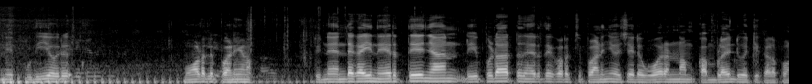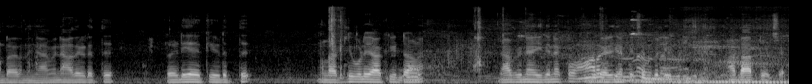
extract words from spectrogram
ഇനി പുതിയ ഒരു മോഡൽ പണിയണം. പിന്നെ എന്റെ കൈ നേരത്തെ ഞാൻ ഡീപ്പ് ഡാർട്ട് നേരത്തെ കുറച്ച് പണിഞ്ഞു വെച്ചാൽ ഒരെണ്ണം കംപ്ലൈന്റ് പറ്റി കിടപ്പുണ്ടായിരുന്നു. ഞാൻ പിന്നെ അതെടുത്ത് റെഡിയാക്കി എടുത്ത് നമ്മൾ അടിപൊളിയാക്കിയിട്ടാണ് ഞാൻ പിന്നെ ഇതിനൊക്കെ ഇത് കഴിഞ്ഞിട്ട് ചെമ്പലി പിടിക്കുന്നത്. ആ ഡാർട്ട് വെച്ചാൽ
